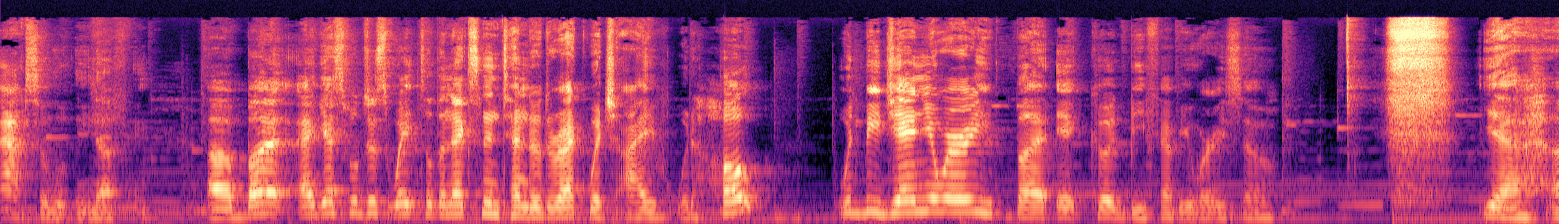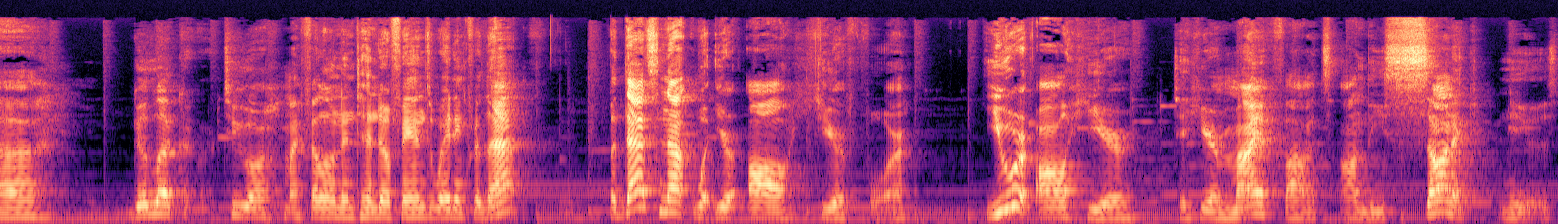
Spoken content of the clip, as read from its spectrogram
absolutely nothing. Uh, but I guess we'll just wait till the next Nintendo Direct, which I would hope would be January, but it could be February, so yeah, uh, good luck to uh, my fellow Nintendo fans waiting for that. But that's not what you're all here for. You are all here to hear my thoughts on the Sonic news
